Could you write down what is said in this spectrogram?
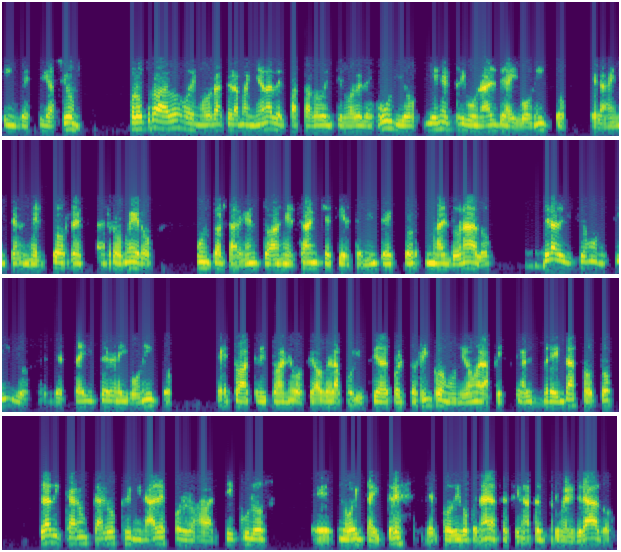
investigación. Por otro lado, en horas de la mañana del pasado 29 de julio y en el tribunal de Aybonito, el agente Ángel Torres Romero, junto al sargento Ángel Sánchez y el teniente Héctor Maldonado, de la División Homicidios del 6 de Aybonito, estos adscritos al negociado de la Policía de Puerto Rico en unión a la fiscal Brenda Soto, radicaron cargos criminales por los artículos 93 eh, del Código Penal, asesinato en primer grado,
